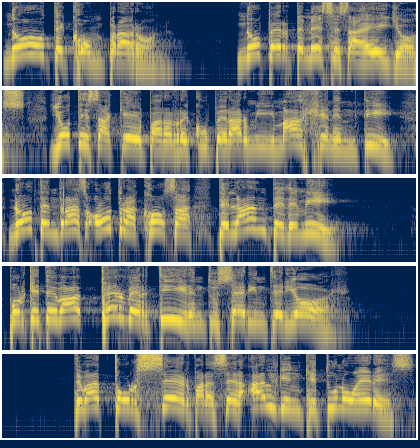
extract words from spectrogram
no te compraron. No perteneces a ellos. Yo te saqué para recuperar mi imagen en ti. No tendrás otra cosa delante de mí. Porque te va a pervertir en tu ser interior. Te va a torcer para ser alguien que tú no eres.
